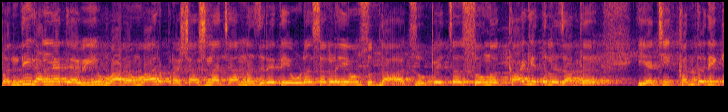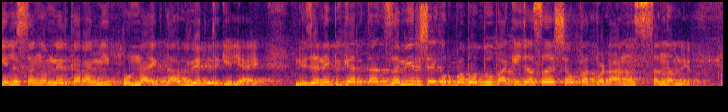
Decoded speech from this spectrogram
बंदी घालण्यात यावी वारंवार प्रशासनाच्या नजरेत एवढं सगळं येऊन सुद्धा झोपेचं सोंग का घेतलं जातं याची खंत देखील संगमनेरकरांनी पुन्हा एकदा व्यक्त केली आहे. निजने जमीर शेख उर्फ बब्बू बाकीजासह शौकत पठाण संगमनेर.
